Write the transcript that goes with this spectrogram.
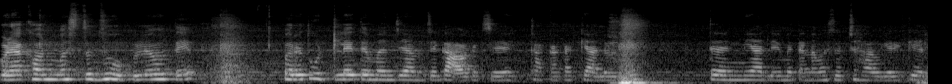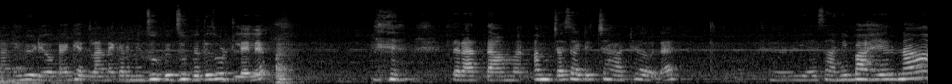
पोळ्या खाऊन मस्त झोपले होते. परत उठले ते म्हणजे आमचे गावाकडचे काका काकी आले होते. त्यांनी आले मग त्यांना मस्त चहा वगैरे केला. मी व्हिडिओ काय घेतला नाही कारण मी झोपेत झोपेतच उठलेले. तर आता आम आमच्यासाठी चहा ठेवलाय. तर येस आणि बाहेर ना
